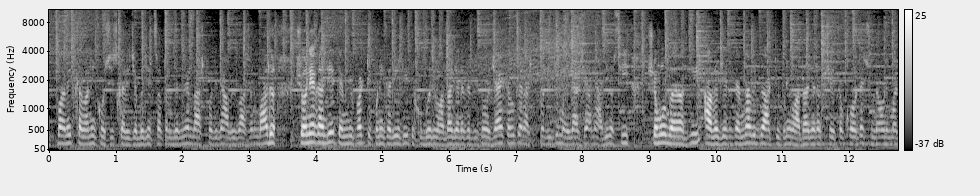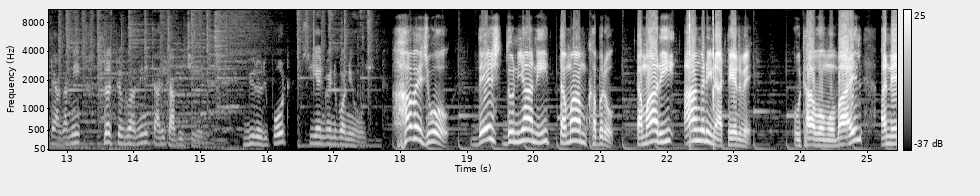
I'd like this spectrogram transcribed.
અપમાનિત કરવાની કોશિશ કરી છે. બજેટ સત્ર દરમિયાન રાષ્ટ્રપતિના અભિભાષણ બાદ સોનિયા ગાંધીએ તેમની પર ટિપ્પણી કરી હતી. તે ખૂબ જ વાંધાજનક હતી. તો અજાએ કહ્યું કે રાષ્ટ્રપતિજી મહિલા છે અને આદિવાસી સમૂહમાંથી આવે છે તેમના વિરુદ્ધ આ ટિપ્પણી વાંધાજનક છે. તો કોર્ટે સુનાવણી માટે આગામી દસ ફેબ્રુઆરીની તારીખ આપી છે. Bureau report, CN twenty news. હવે જુઓ, દેશ દુનિયાની તમામ ખબરો તમારી આંગળીના ટેરવે. ઉઠાવો મોબાઈલ અને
